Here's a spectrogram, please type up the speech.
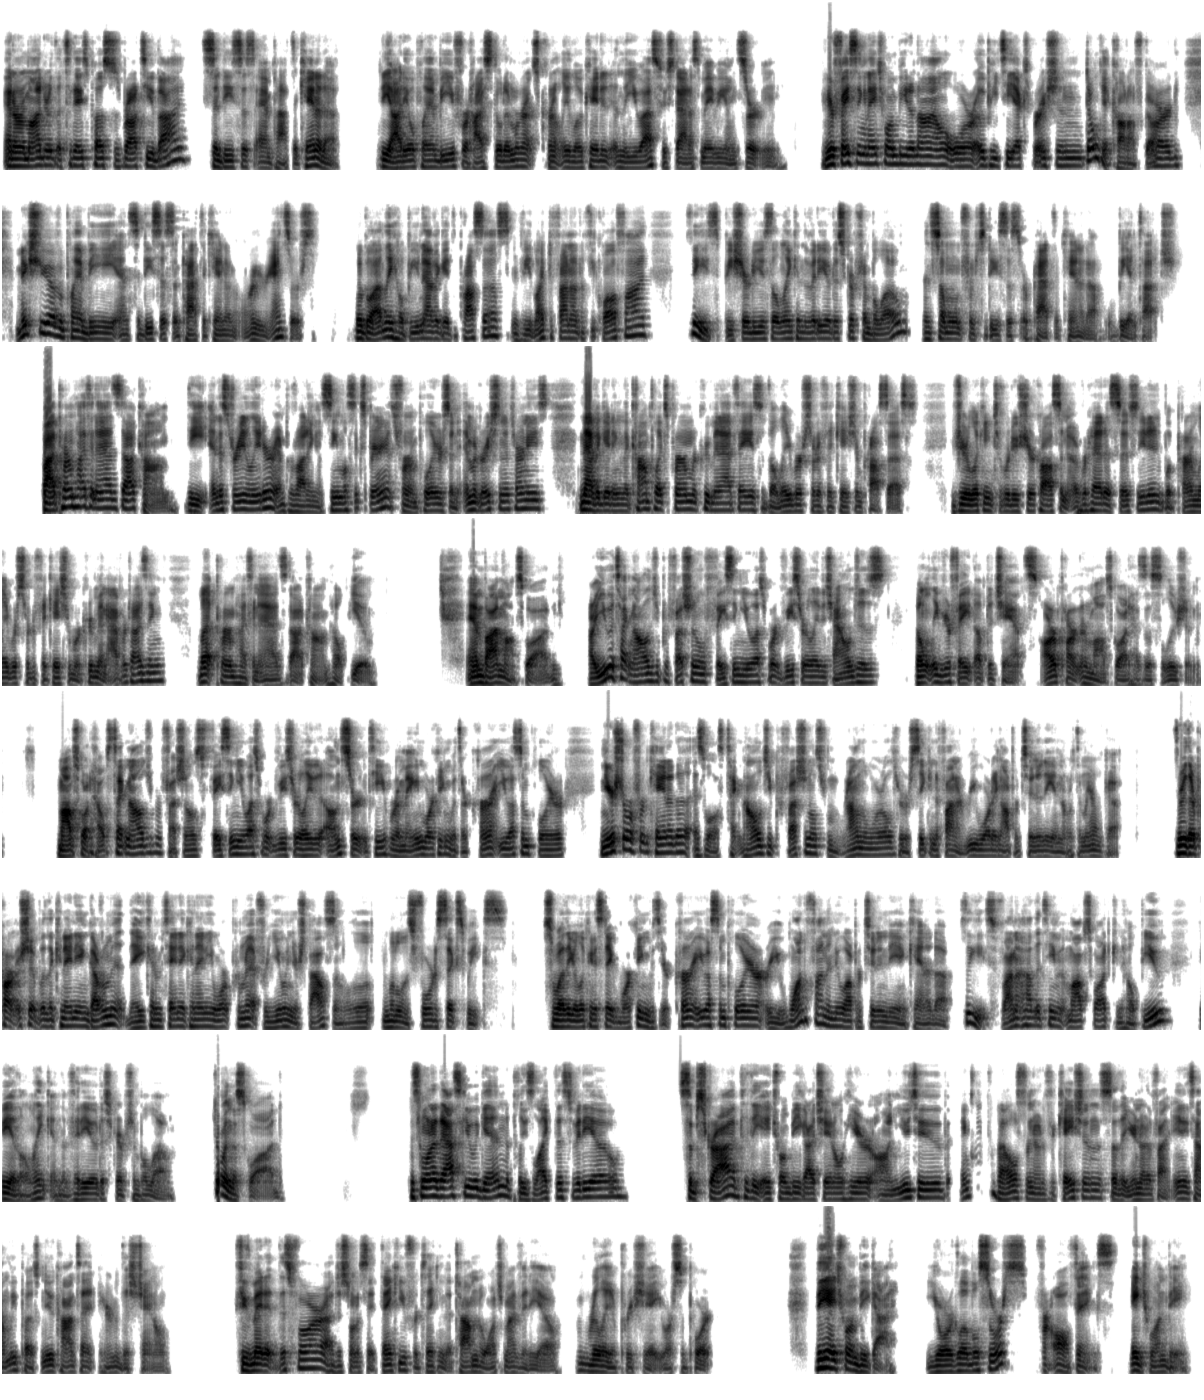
And a reminder that today's post is brought to you by Syndesus and Path to Canada, the ideal plan B for high skilled immigrants currently located in the U.S. whose status may be uncertain. If you're facing an H 1B denial or OPT expiration, don't get caught off guard. Make sure you have a plan B, and Syndesus and Path to Canada are your answers. We'll gladly help you navigate the process. If you'd like to find out if you qualify, please be sure to use the link in the video description below, and someone from Syndesus or Path to Canada will be in touch. By perm-ads.com, the industry leader in providing a seamless experience for employers and immigration attorneys, navigating the complex perm recruitment ad phase of the labor certification process. If you're looking to reduce your costs and overhead associated with perm labor certification recruitment advertising, let perm-ads.com help you. And by Mob Squad. Are you a technology professional facing U.S. work visa related challenges? Don't leave your fate up to chance. Our partner Mob Squad has a solution. Mob Squad helps technology professionals facing U.S. work visa related uncertainty remain working with their current U.S. employer nearshore from Canada, as well as technology professionals from around the world who are seeking to find a rewarding opportunity in North America. Through their partnership with the Canadian government, they can obtain a Canadian work permit for you and your spouse in little, little as four to six weeks. So, whether you're looking to stay working with your current U.S. employer or you want to find a new opportunity in Canada, please find out how the team at Mob Squad can help you via the link in the video description below. Join the squad. Just wanted to ask you again to please like this video, Subscribe to the H1B Guy channel here on YouTube and click the bell for notifications so that you're notified anytime we post new content here to this channel. If you've made it this far, I just want to say thank you for taking the time to watch my video. I really appreciate your support. The H1B Guy, your global source for all things H1B.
